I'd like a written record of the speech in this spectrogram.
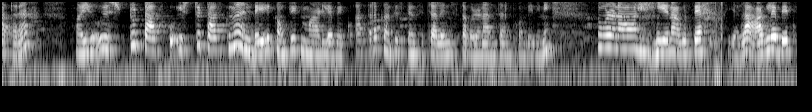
ಆ ಥರ ಇದು ಇಷ್ಟು ಟಾಸ್ಕು ಇಷ್ಟು ಟಾಸ್ಕ್ನ ನಾನು ಡೈಲಿ ಕಂಪ್ಲೀಟ್ ಮಾಡಲೇಬೇಕು. ಆ ಥರ ಕನ್ಸಿಸ್ಟೆನ್ಸಿ ಚಾಲೆಂಜ್ ತಗೊಳ್ಳೋಣ ಅಂತ ಅಂದ್ಕೊಂಡಿದ್ದೀನಿ ನೋಡೋಣ, ಏನಾಗುತ್ತೆ? ಎಲ್ಲ ಆಗಲೇಬೇಕು,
